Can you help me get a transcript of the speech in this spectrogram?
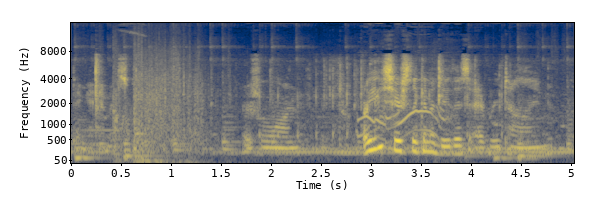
Dang I missed. There's one. Are you seriously gonna do this every time?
